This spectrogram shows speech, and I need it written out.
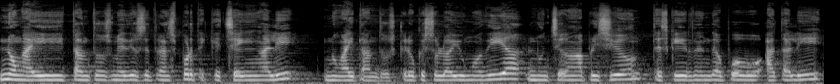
non hai tantos medios de transporte que cheguen ali, non hai tantos, creo que só hai un día, non chegan á prisión, tes que ir dende o povo ata ali,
